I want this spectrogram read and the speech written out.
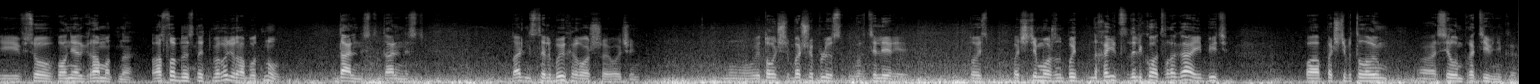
И все выполняют грамотно. Особенность на этом орудии работы, ну, дальность, дальность. Дальность стрельбы хорошая очень. Это очень большой плюс в артиллерии. То есть почти можно быть, находиться далеко от врага и бить по почти по тыловым э, силам противника.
